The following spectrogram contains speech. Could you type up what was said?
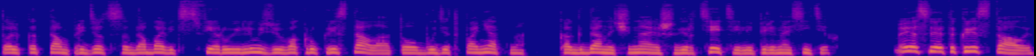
Только там придется добавить сферу-иллюзию вокруг кристалла, а то будет понятно, когда начинаешь вертеть или переносить их. Если это кристаллы,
